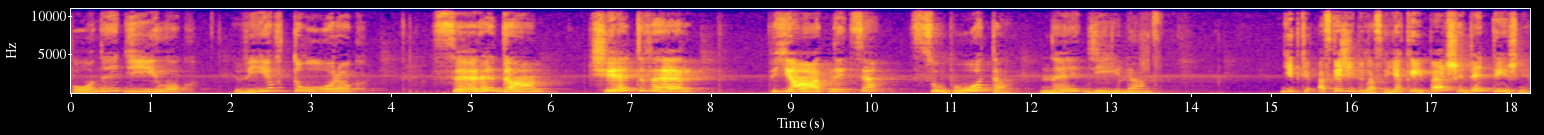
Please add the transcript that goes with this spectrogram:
Понеділок, вівторок, середа, четвер, п'ятниця, субота, неділя. Дітки, а скажіть, будь ласка, який перший день тижня?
